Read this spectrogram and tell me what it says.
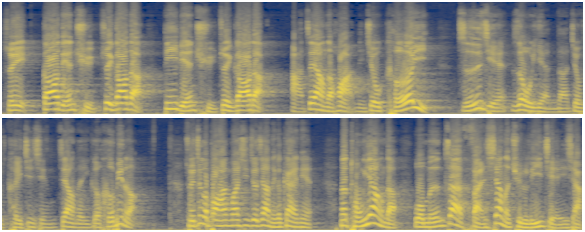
所以高点取最高的，低点取最高的啊，这样的话你就可以直接肉眼的就可以进行这样的一个合并了。所以这个包含关系就这样的一个概念。那同样的，我们再反向的去理解一下，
